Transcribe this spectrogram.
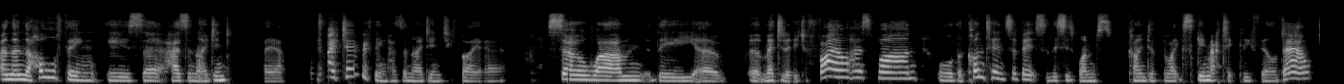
And then the whole thing is uh, has an identifier. In fact, everything has an identifier. So um, the uh, uh, metadata file has one, or the contents of it. So this is one kind of like schematically filled out.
